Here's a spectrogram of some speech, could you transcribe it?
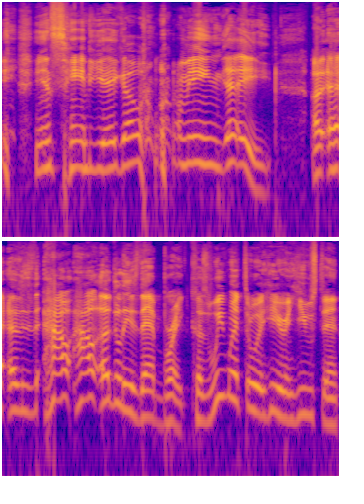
in San Diego? I mean, hey, Uh, uh how how ugly is that break? Because we went through it here in Houston.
